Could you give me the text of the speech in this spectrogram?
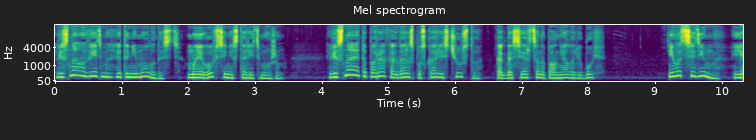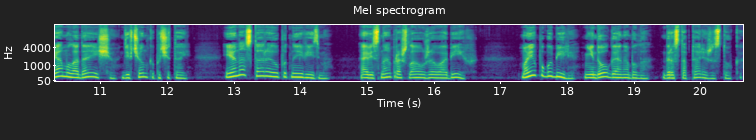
Весна у ведьмы — это не молодость, мы и вовсе не стареть можем. Весна — это пора, когда распускались чувства, когда сердце наполняло любовь. И вот сидим мы, я молодая еще, девчонка, почитай, и она старая опытная ведьма, а весна прошла уже у обеих. Мою погубили, недолго она была, да растоптали жестоко.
